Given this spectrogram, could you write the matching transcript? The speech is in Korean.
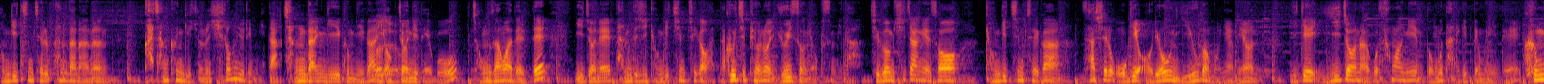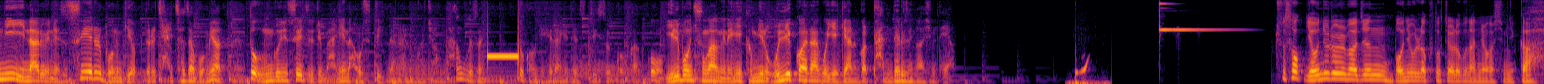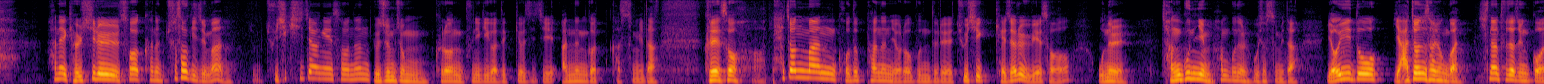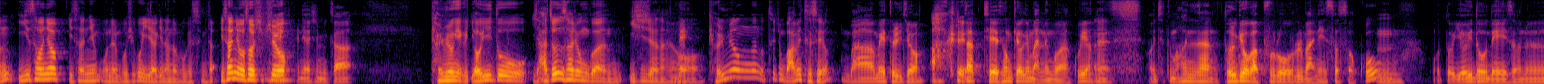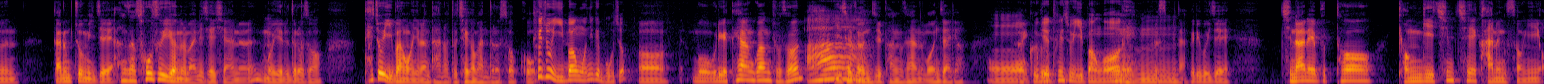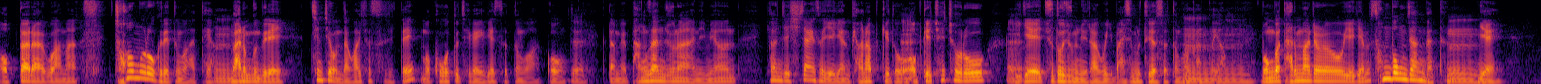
경기 침체를 판단하는 가장 큰 기준은 실업률입니다. 장단기 금리가 맞아요. 역전이 되고 정상화될 때 이전에 반드시 경기 침체가 왔다. 그 지표는 유의성이 없습니다. 지금 시장에서 경기 침체가 사실 오기 어려운 이유가 뭐냐면 이게 이전하고 상황이 너무 다르기 때문인데 금리 인하로 인해서 수혜를 보는 기업들을 잘 찾아보면 또 은근히 수혜주들이 많이 나올 수도 있다는 거죠. 한국에서 또 거기에 해당이 될 수도 있을 것 같고 일본 중앙은행이 금리를 올릴 거라고 얘기하는 걸 반대로 생각하시면 돼요. 추석 연휴를 맞은 머니올라 구독자 여러분 안녕하십니까? 한 해 결실을 수확하는 추석이지만 좀 주식 시장에서는 요즘 좀 그런 분위기가 느껴지지 않는 것 같습니다. 그래서 아, 패전만 거듭하는 여러분들의 주식 계좌를 위해서 오늘 장군님 한 분을 모셨습니다. 여의도 야전사령관 신한투자증권 이선엽 이사님 오늘 모시고 이야기 나눠보겠습니다. 이사님 어서 오십시오. 네, 안녕하십니까. 별명이 그 여의도 야전사령관이시잖아요. 네. 별명은 어떻게 좀 마음에 드세요? 마음에 들죠. 아 그래요? 딱 제 성격에 맞는 것 같고요. 네. 어쨌든 뭐 항상 돌격 앞으로를 많이 했었었고 음. 뭐또 여의도 내에서는 나름 좀 이제 항상 소수 의견을 많이 제시하는 음. 뭐 예를 들어서 태조 이방원이라는 단어도 제가 만들었었고 태조 이방원 이게 뭐죠? 어 뭐 우리가 태양광 조선 아. 이세전지 방산 원자력 어, 그게 그- 태조 이방원. 네 음. 그렇습니다. 그리고 이제 지난해부터 경기 침체 가능성이 없다라고 아마 처음으로 그랬던 것 같아요. 음. 많은 분들이 침체 온다고 하셨을 때 뭐 그것도 제가 얘기했었던 것 같고 네. 그다음에 방산주나 아니면 현재 시장에서 얘기하는 변압기도 네. 업계 최초로 네. 이게 주도주입니다라고 이 말씀을 드렸었던 것 음. 같고요. 뭔가 다른 말로 얘기하면 선봉장 같은 음. 예.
